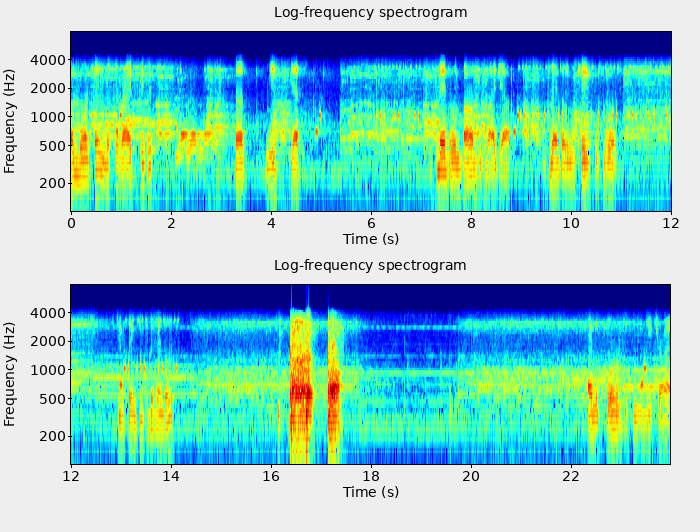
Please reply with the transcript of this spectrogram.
One more thing, Mr. Wright, is it? Huh? Me? Yes? Dismantling bombs is my job. Dismantling the case is yours. Do you think you could handle it? I look forward to seeing you try.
